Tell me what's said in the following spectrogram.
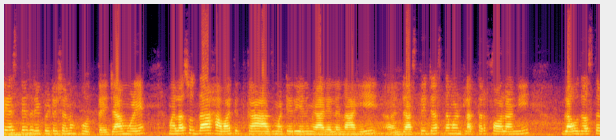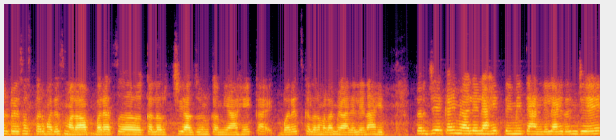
तेच तेच रिपिटेशन होत आहे ज्यामुळे मला सुद्धा हवा तितका आज मटेरियल मिळालेलं नाही. जास्तीत जास्त म्हटलात तर फॉल आणि ब्लाऊज असतं ड्रेस अस्तरमध्येच मला बऱ्याच कलरची अजून कमी आहे. काय बरेच कलर मला मिळालेले नाहीत. तर जे काही मिळालेले आहेत ते मी ते आणलेले आहेत. आणि जे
